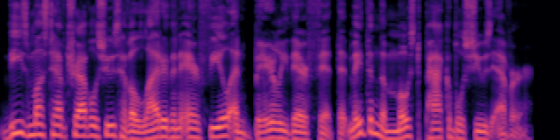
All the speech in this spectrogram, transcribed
These must have travel shoes have a lighter than air feel and barely there fit that made them the most packable shoes ever.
